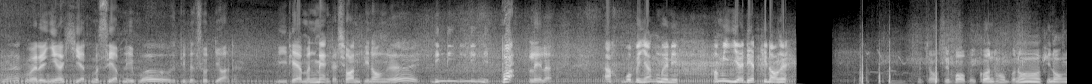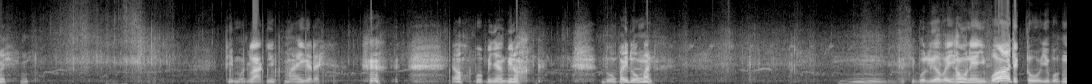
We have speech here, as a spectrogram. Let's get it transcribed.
เอ้ยก็ไม่ได้เงือเขียดมาเสียบนี่เว้อที่เป็นสุดยอดดีแท้มันแม่งกระช่อนพี่น้องเอ้ยดิ้งดิ้งดิ้งดิ้งนี่ปะเลยล่ะอ้าวว่าเป็นยังมือนี่เขามีเยอเด็ดพี่น้องเอ้ย เจ้าสิบอกไปก่อนห้องปะเนาะพี่น้องเอ้ยตีหมกลากอยู่ไม้ก็ได้เอ้าว่าเป็นยังพี่น้องดวงไฟดวงมันอืมก็สิบเหลือไว้เฮาแน่ยอยู่บ่จักโตอยู่บ่หึ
